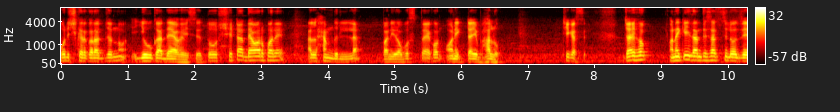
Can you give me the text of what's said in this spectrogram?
পরিষ্কার করার জন্য ইউকা দেওয়া হয়েছে। তো সেটা দেওয়ার পরে আলহামদুলিল্লাহ, পানির অবস্থা এখন অনেকটাই ভালো। ঠিক আছে? যাই হোক অনেকেই জানতে চাচ্ছিল যে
